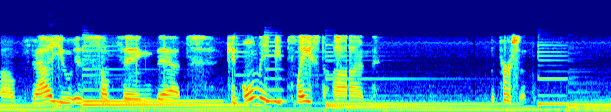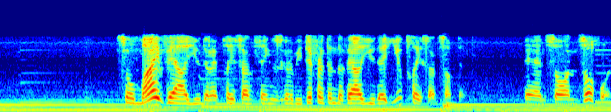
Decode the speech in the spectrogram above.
Um, value is something that can only be placed on the person. So my value that I place on things is going to be different than the value that you place on something, and so on and so forth.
